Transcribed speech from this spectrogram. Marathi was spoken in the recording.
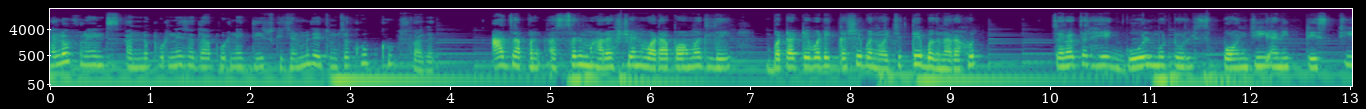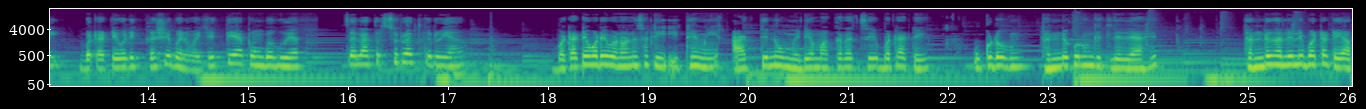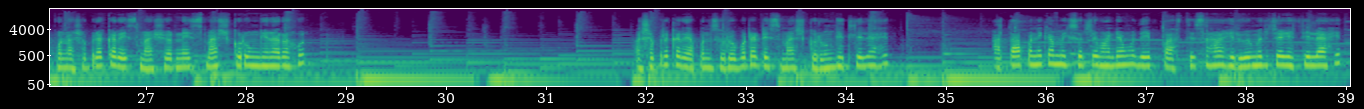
हॅलो फ्रेंड्स अन्नपूर्णे सदापूर्णे दीप्स किचनमध्ये तुमचं खूप खूप स्वागत. आज आपण अस्सल महाराष्ट्रीयन वडापावमधले बटाटे वडे कसे बनवायचे ते बघणार आहोत. चला तर हे गोल मटोल स्पॉन्जी आणि टेस्टी बटाटे वडे कसे बनवायचे ते आपण बघूयात. चला तर सुरुवात करूया. बटाटे वडे बनवण्यासाठी इथे मी आठ ते नऊ मीडियम आकाराचे बटाटे उकडवून थंड करून घेतलेले आहेत. थंड झालेले बटाटे आपण अशा प्रकारे स्मॅशरने स्मॅश करून घेणार आहोत. अशा प्रकारे आपण सर्व बटाटे स्मॅश करून घेतलेले आहेत. आता आपण एका मिक्सरच्या भांड्यामध्ये पाच ते सहा हिरव्या मिरच्या घेतलेल्या आहेत.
